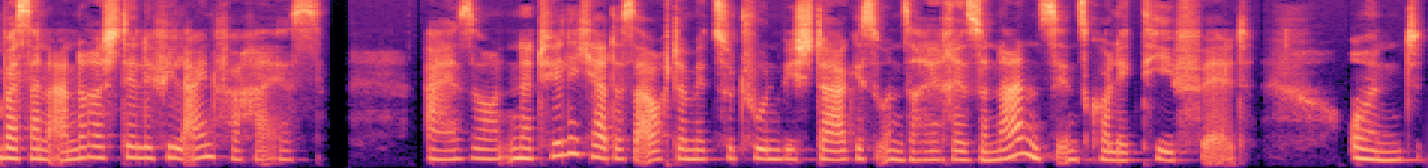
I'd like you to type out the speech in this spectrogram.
was an anderer Stelle viel einfacher ist. Also natürlich hat es auch damit zu tun, wie stark ist unsere Resonanz ins Kollektivfeld. Und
